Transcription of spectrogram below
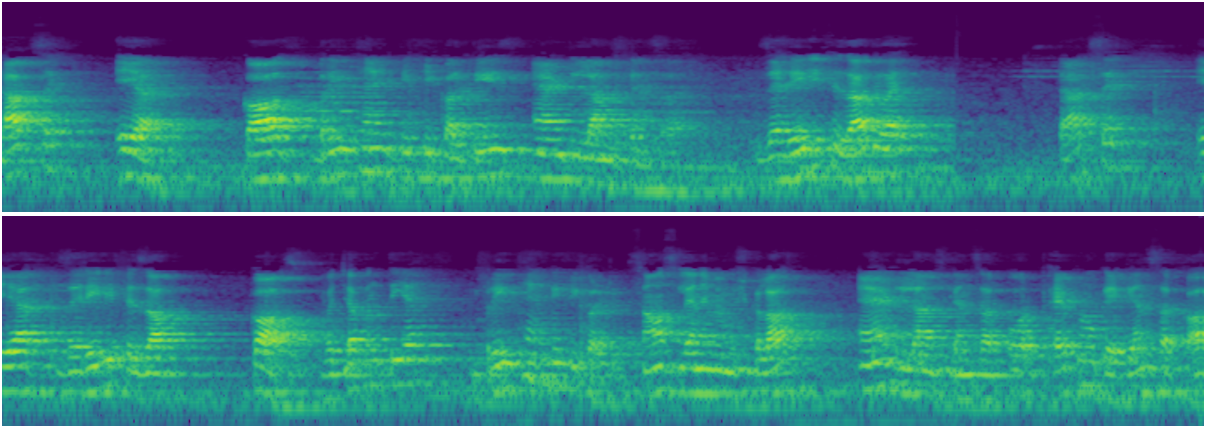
Toxic air cause breathing difficulties and lungs cancer जहरीली फिज़ा जो है टॉक्सिक एयर जहरीली फिज़ा कॉज वजह बनती है ब्रीथिंग डिफिकल्टी सांस लेने में मुश्किल एंड लंग्स कैंसर और फेफड़ों के कैंसर का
